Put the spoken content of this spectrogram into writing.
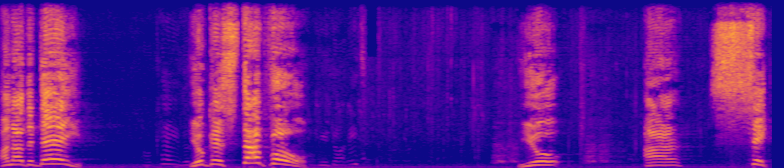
another day. You Gestapo. you are sick.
